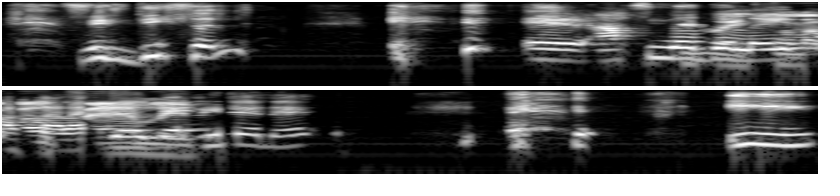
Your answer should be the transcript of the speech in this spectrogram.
Vin Diesel, eh, ha sido all hasta el año que viene. y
